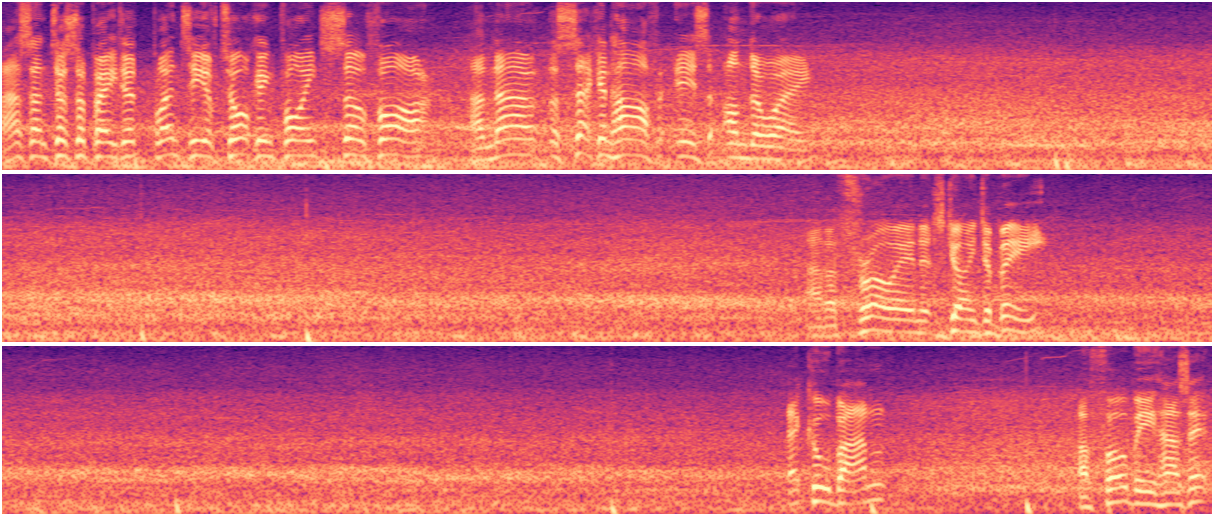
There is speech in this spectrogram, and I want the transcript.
As anticipated, plenty of talking points so far. And now the second half is underway. And a throw-in it's going to be. Ekuban. Afobe has it.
